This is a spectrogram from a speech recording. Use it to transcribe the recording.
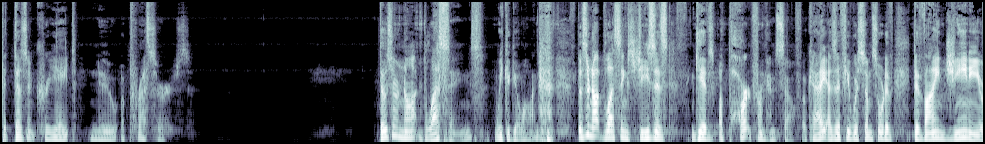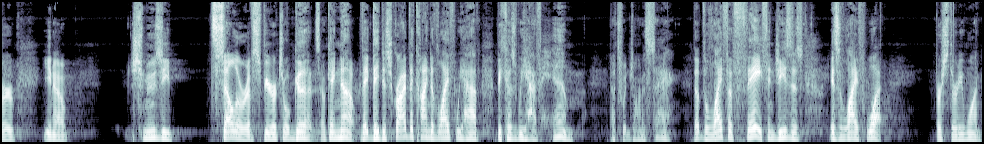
that doesn't create new oppressors. Those are not blessings. We could go on. Those are not blessings Jesus gives apart from himself, okay? As if he were some sort of divine genie or, you know, schmoozy seller of spiritual goods, okay? No, they, they describe the kind of life we have because we have him. That's what John is saying. That the life of faith in Jesus is life what? Verse 31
